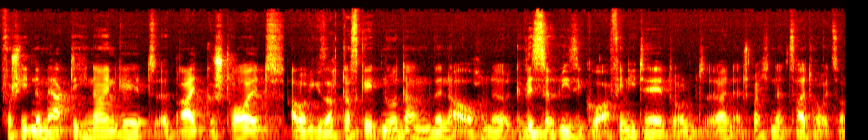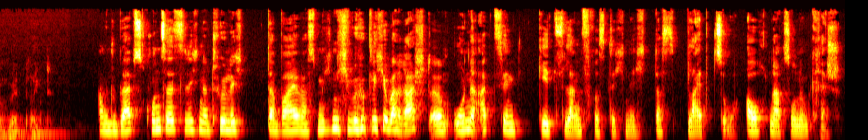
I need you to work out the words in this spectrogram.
verschiedene Märkte hineingeht, äh, breit gestreut. Aber wie gesagt, das geht nur dann, wenn er auch eine gewisse Risikoaffinität und einen entsprechenden Zeithorizont mitbringt. Aber du bleibst grundsätzlich natürlich dabei, was mich nicht wirklich überrascht. Ähm, ohne Aktien geht es langfristig nicht. Das bleibt so, auch nach so einem Crash.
